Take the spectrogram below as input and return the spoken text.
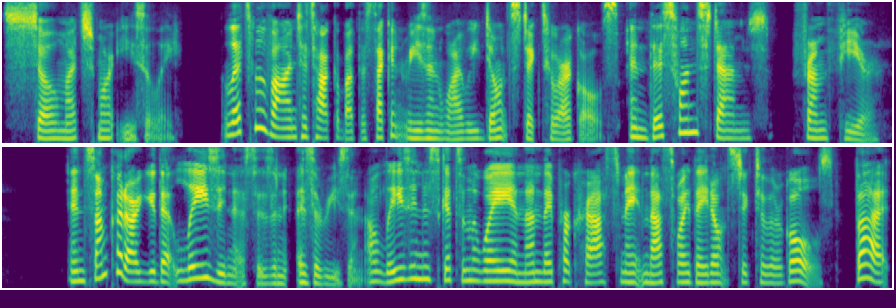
so much more easily. Let's move on to talk about the second reason why we don't stick to our goals. And this one stems from fear. And some could argue that laziness is, an, is a reason. Oh, laziness gets in the way and then they procrastinate and that's why they don't stick to their goals. But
